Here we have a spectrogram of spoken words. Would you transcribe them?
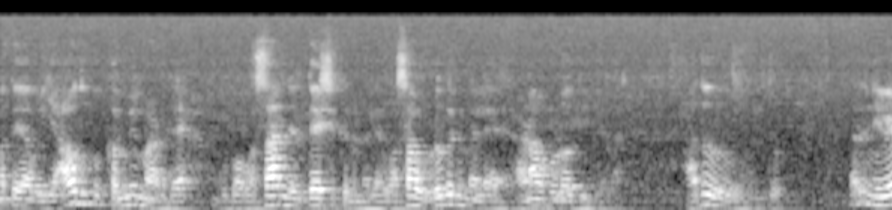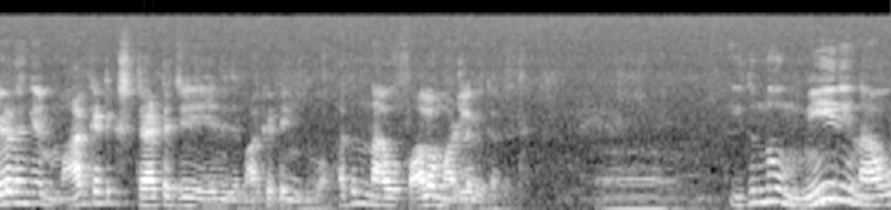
ಮತ್ತು ಅವ್ರು ಯಾವುದಕ್ಕೂ ಕಮ್ಮಿ ಮಾಡಿದೆ ಒಬ್ಬ ಹೊಸ ನಿರ್ದೇಶಕನ ಮೇಲೆ, ಹೊಸ ಹುಡುಗನ ಮೇಲೆ ಹಣ ಹೂಡೋದಿದೆಯಲ್ಲ, ಅದು ಇದು. ಅದು ನೀವು ಹೇಳ್ದಂಗೆ ಮಾರ್ಕೆಟಿಂಗ್ ಸ್ಟ್ರಾಟಜಿ ಏನಿದೆ ಮಾರ್ಕೆಟಿಂಗು, ಅದನ್ನು ನಾವು ಫಾಲೋ ಮಾಡಲೇಬೇಕಾಗುತ್ತೆ. ಇದನ್ನು ಮೀರಿ ನಾವು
